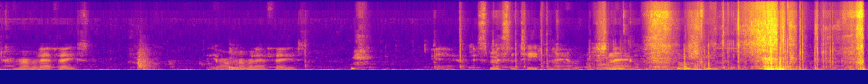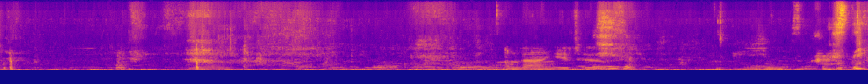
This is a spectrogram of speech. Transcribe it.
Y'all remember that face? Y'all remember that face? Yeah, it's missing teeth now. Snaggles. I'm dying YouTube. crusty.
